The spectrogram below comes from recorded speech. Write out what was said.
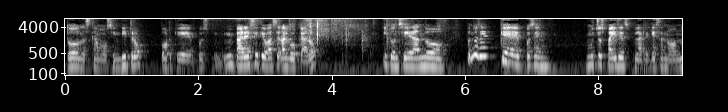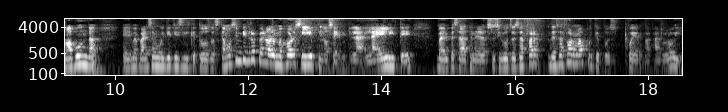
todos nazcamos in vitro, porque pues me parece que va a ser algo caro. Y considerando, pues no sé, que pues en muchos países la riqueza no, no abunda, eh, me parece muy difícil que todos nazcamos in vitro, pero a lo mejor sí, no sé, la, élite va a empezar a tener a sus hijos de esa, de esa forma porque pues pueden pagarlo y,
